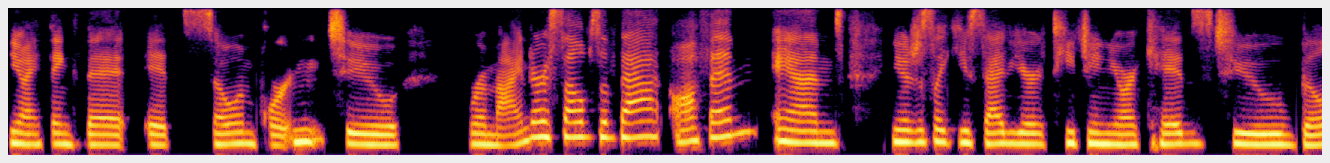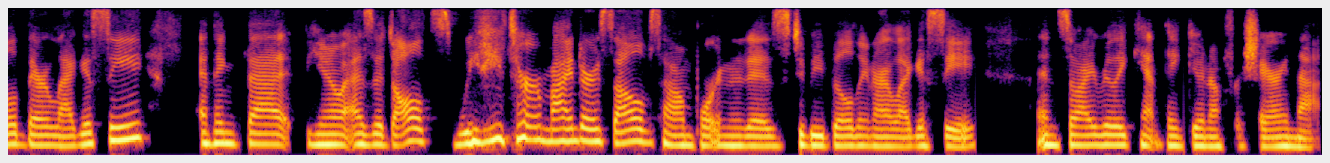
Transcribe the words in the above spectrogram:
you know, I think that it's so important to remind ourselves of that often. And, you know, just like you said, you're teaching your kids to build their legacy. I think that, you know, as adults, we need to remind ourselves how important it is to be building our legacy. And so I really can't thank you enough for sharing that.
